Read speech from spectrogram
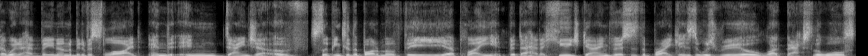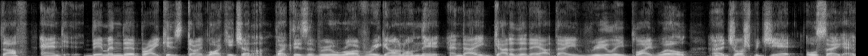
They would have been on a bit of a slide and in danger of slipping to the bottom of the uh, play-in. But they had a huge game versus the Breakers. It was real, like backs to the wall stuff. And them and the Breakers don't like each other. Like there's a real rivalry going on there. And they gutted it out. They really played well. Uh, Josh Magette, also uh,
